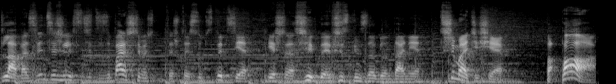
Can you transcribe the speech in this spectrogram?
dla was. Więc jeżeli chcecie to zobaczyć, macie też tutaj subskrypcję. Jeszcze raz dziękuję wszystkim za oglądanie. Trzymajcie się. Pa pa!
